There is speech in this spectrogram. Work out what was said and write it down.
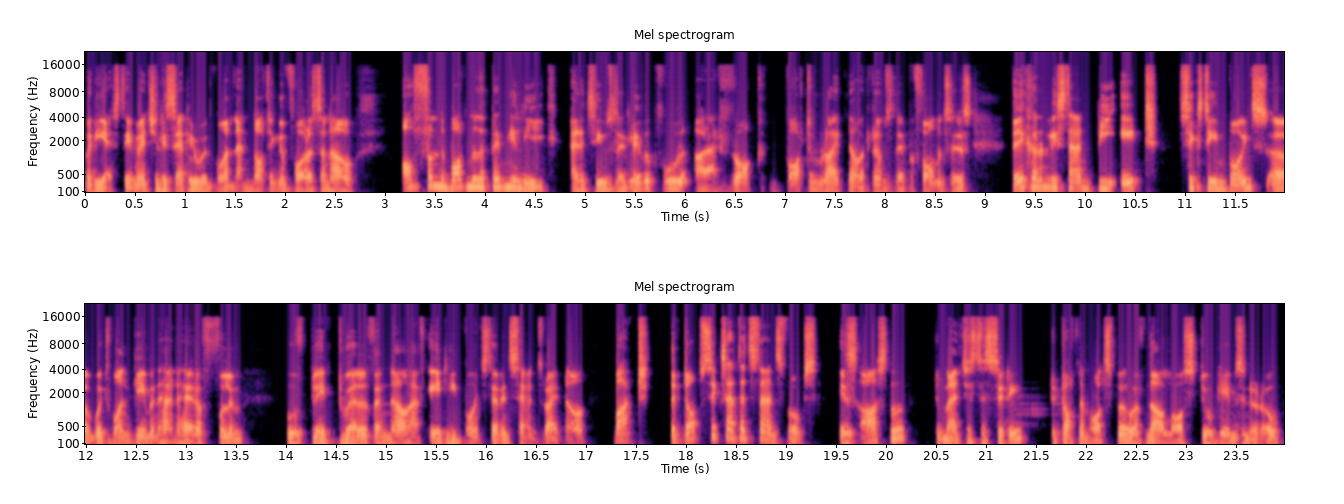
but yes, they eventually settled with one. And Nottingham Forest are now off from the bottom of the Premier League. And it seems like Liverpool are at rock bottom right now in terms of their performances. They currently stand P8, 16 points, uh, with one game in hand ahead of Fulham, who've played 12 and now have 18 points. They're in seventh right now. But the top six as it stands, folks, is Arsenal to Manchester City to Tottenham Hotspur, who have now lost two games in a row,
